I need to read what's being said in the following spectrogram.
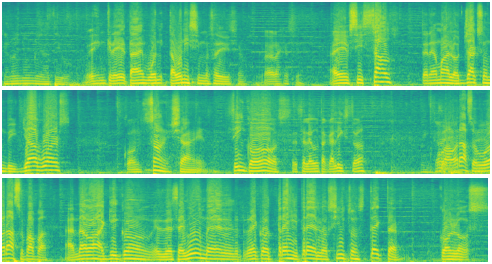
que no hay ni un negativo. Es increíble, está, buen- está buenísima esa división. La verdad es que sí. AFC South tenemos a los Jacksonville Jaguars con Sunshine. 5-2. Ese le gusta a Calixto. Jugadorazo, jugadorazo, papá. Andamos aquí con el de segundo, el récord 3 y 3, los Houston Texans con los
